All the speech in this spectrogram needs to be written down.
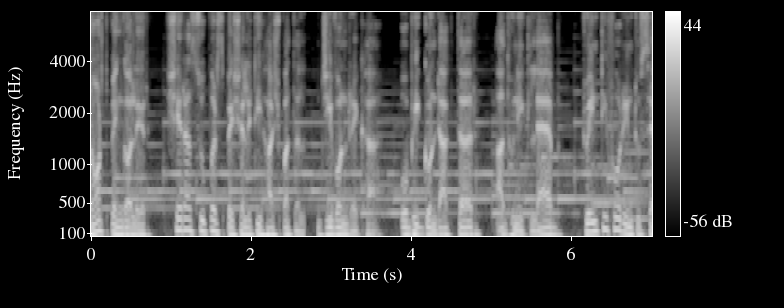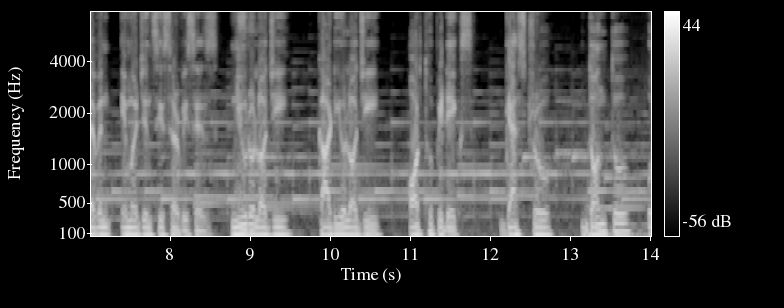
North বেঙ্গলের সেরা সুপার স্পেশালিটি হাসপাতাল জীবনরেখা। অভিজ্ঞ ডাক্তার আধুনিক lab twenty four into seven emergency services neurology cardiology orthopaedics gastro দন্ত ও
